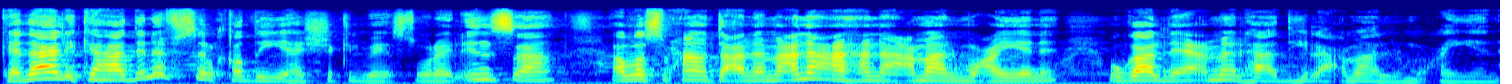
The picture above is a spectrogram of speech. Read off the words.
كذلك هذا نفس القضية هالشكل بهي الصورة. الإنسان الله سبحانه وتعالى معنعه أعمال معينة وقال له اعمل هذه الأعمال المعينة.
